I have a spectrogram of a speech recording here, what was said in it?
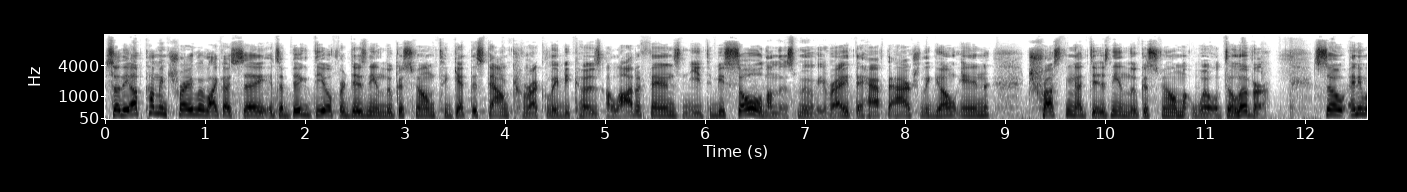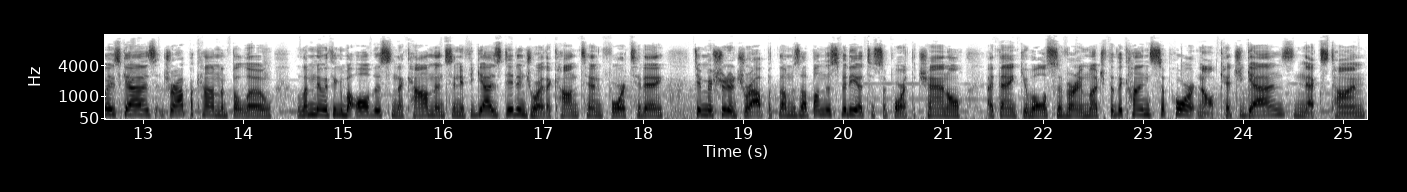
So the upcoming trailer, like I say, it's a big deal for Disney and Lucasfilm to get this down correctly because a lot of fans need to be sold on this movie, right? They have to actually go in trusting that Disney and Lucasfilm will deliver. So anyways, guys, drop a comment below. Let me know what you think about all this in the comments, and if you guys did enjoy the content for today, do make sure to drop a thumbs up on this video to support the channel. I thank you all so very much for the kind support, and I'll catch you guys next time.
